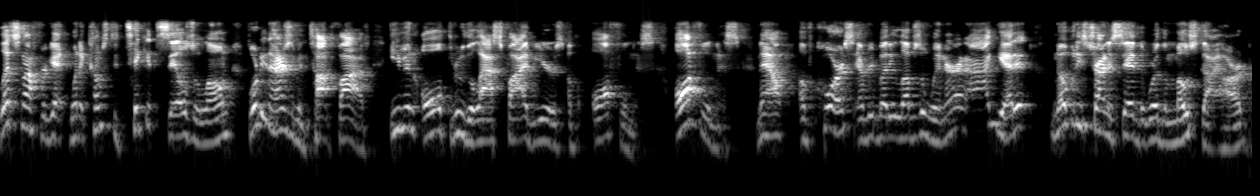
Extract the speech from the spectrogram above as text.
let's not forget, when it comes to ticket sales alone, 49ers have been top five, even all through the last five years of awfulness. Awfulness. Now, of course, everybody loves a winner, and I get it. Nobody's trying to say that we're the most diehard.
